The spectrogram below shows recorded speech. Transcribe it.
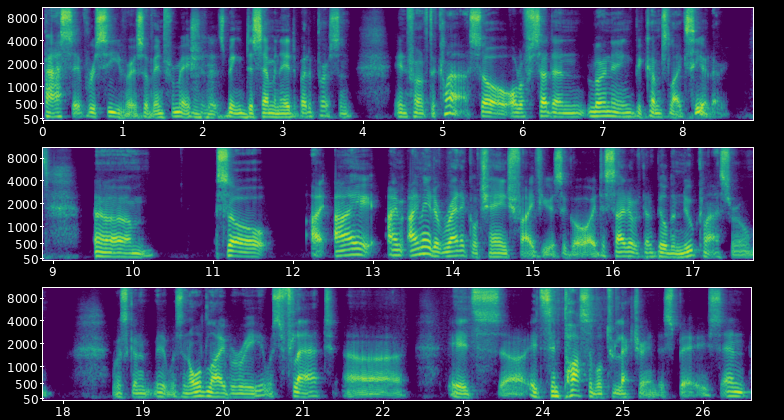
passive receivers of information mm-hmm. that's being disseminated by the person in front of the class. So all of a sudden, learning becomes like theater. Um, so I, I, I made a radical change five years ago. I decided I was going to build a new classroom. It was going to, it was an old library. It was flat. Uh, it's uh, it's impossible to lecture in this space. And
